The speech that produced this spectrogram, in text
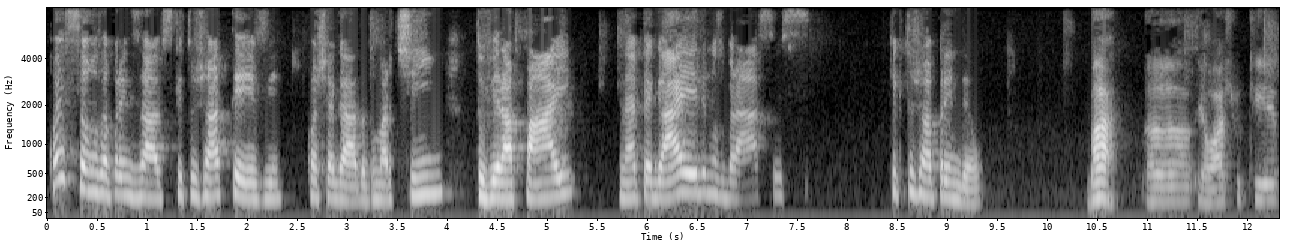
Quais são os aprendizados que tu já teve com a chegada do Martim, tu virar pai, né, pegar ele nos braços? O que, que tu já aprendeu? Bah, uh, eu acho que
